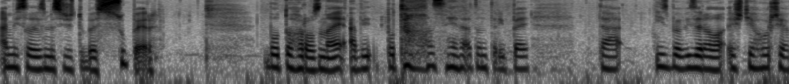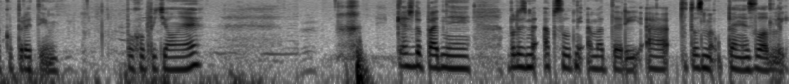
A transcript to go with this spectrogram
a mysleli sme si, že to bude super. Bolo to hrozné a potom vlastne na tom tripe tá izba vyzerala ešte horšie ako predtým. Pochopiteľne. Každopádne boli sme absolútni amatéri a toto sme úplne zvládli.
